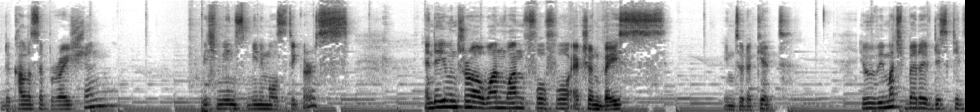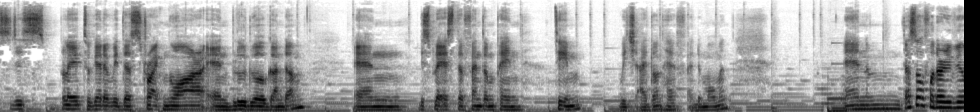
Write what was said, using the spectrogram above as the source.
the color separation, which means minimal stickers, and they even throw a 1144 action base into the kit. It would be much better if this kit is displayed together with the Strike Noir and Blue Duel Gundam and display as the Phantom Pain team, which I don't have at the moment. And um, that's all for the review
